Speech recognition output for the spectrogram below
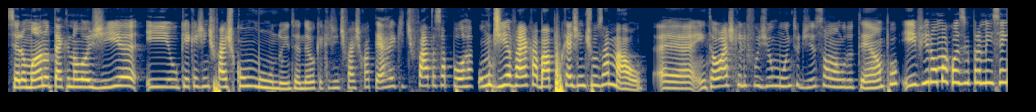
ser humano, tecnologia e o que, que a gente faz com o mundo, entendeu? O que, que a gente faz com a Terra e que de fato essa porra um dia vai acabar porque a gente usa mal. É, então eu acho que ele fugiu muito disso ao longo do tempo e virou uma coisa para mim sem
